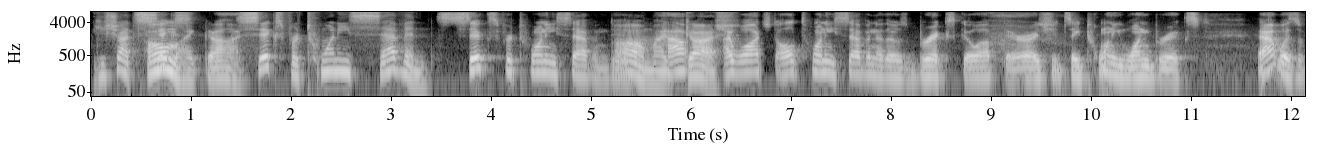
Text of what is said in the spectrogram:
he shot oh six. Oh my god! Six for twenty-seven. Six for twenty-seven, dude. Oh my How, gosh! I watched all twenty-seven of those bricks go up there. I should say twenty-one bricks. That was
